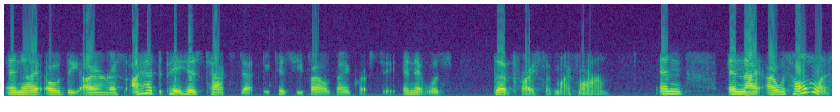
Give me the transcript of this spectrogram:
And I owed the IRS. I had to pay his tax debt because he filed bankruptcy and it was the price of my farm. And and I, I was homeless.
